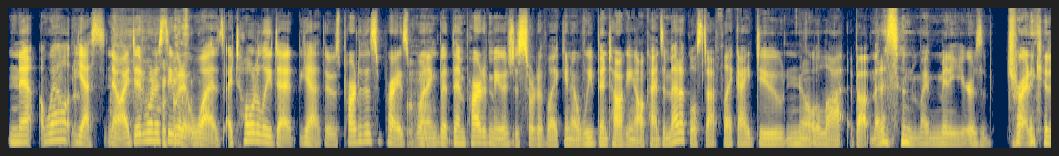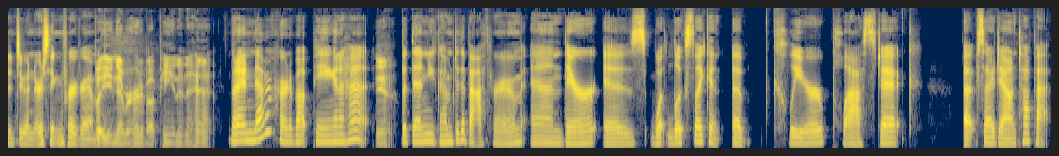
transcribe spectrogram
knowledgeable. surprised. No, well, yes, no, I did want to see what it was. I totally did. Yeah, that was part of the surprise Uh-huh. winning, but then part of me was just sort of like, you know, we've been talking all kinds of medical stuff. Like I do know a lot about medicine my many years of trying to get into a nursing program. But you never heard about peeing in a hat. but I never heard about peeing in a hat. Yeah. But then you come to the bathroom and there is what looks like an, a clear plastic upside down top hat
